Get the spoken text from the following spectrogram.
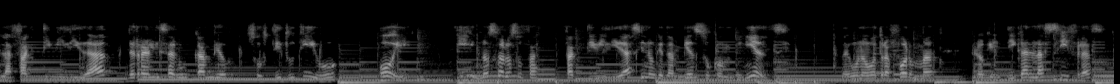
la factibilidad de realizar un cambio sustitutivo hoy y no solo su factibilidad, sino que también su conveniencia. De alguna u otra forma, lo que indican las cifras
